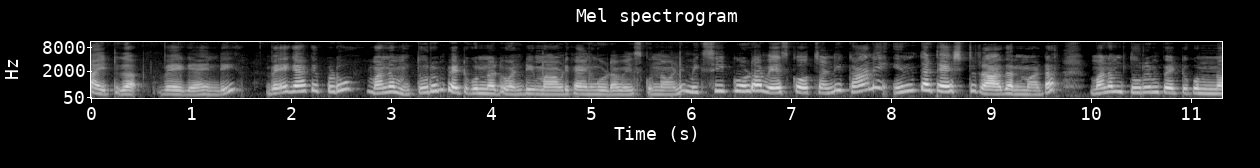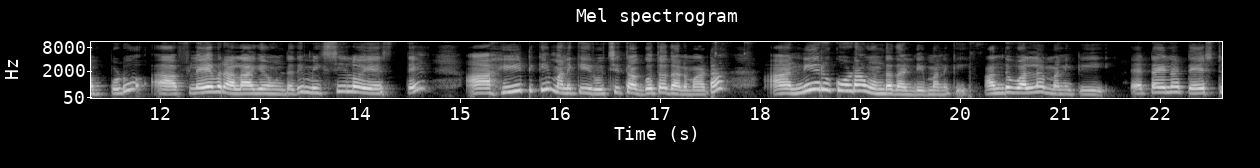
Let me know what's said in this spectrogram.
లైట్గా వేగాయండి. వేగాక ఇప్పుడు మనం తురుము పెట్టుకున్నటువంటి మామిడికాయను కూడా వేసుకుందామండి. మిక్సీకి కూడా వేసుకోవచ్చండి. కానీ ఇంత టేస్ట్ రాదనమాట మనం తురుము పెట్టుకున్నప్పుడు ఆ ఫ్లేవర్ అలాగే ఉంటుంది. మిక్సీలో వేస్తే ఆ హీట్కి మనకి రుచి తగ్గుతుంది అనమాట ఆ నీరు కూడా ఉండదండి మనకి. అందువల్ల మనకి ఎటైనా టేస్ట్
